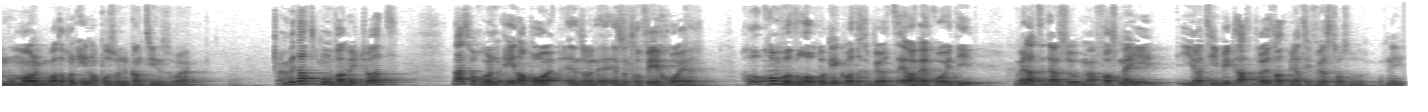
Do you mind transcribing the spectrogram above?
Maar man, we hadden gewoon één appel zo in de kantine zo hè. En we dachten gewoon van, weet je wat? Laten we gewoon één appel in zo'n in zo'n trofee gooien. Gewoon, gewoon voor de lol, gewoon kijken wat er gebeurt. En wij gooien die. Wij laten daar zo. Maar volgens mij, je had die een week later eruit gehad, maar je had die verwist of zo. Of niet?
